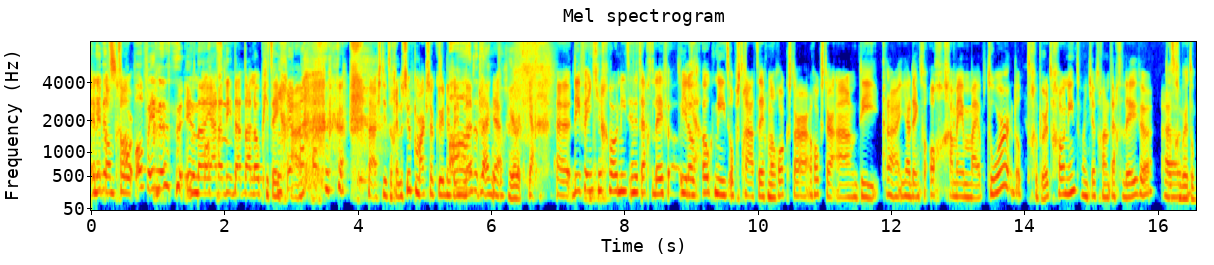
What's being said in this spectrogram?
in een kantoor. of in het, in het nou pad? ja, daar, daar, daar loop je tegenaan. nou, als je die toch in de supermarkt zou kunnen vinden. Oh, dat lijkt me Ja. toch heerlijk. Ja. Eh, die vind je gewoon niet in het echte leven. Je loopt Ja. ook niet op straat tegen een rockstar, rockstar aan die jij denkt van, oh, ga mee met mij op tour. Dat gebeurt gewoon niet, want je hebt gewoon het echte leven. Dat gebeurt op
